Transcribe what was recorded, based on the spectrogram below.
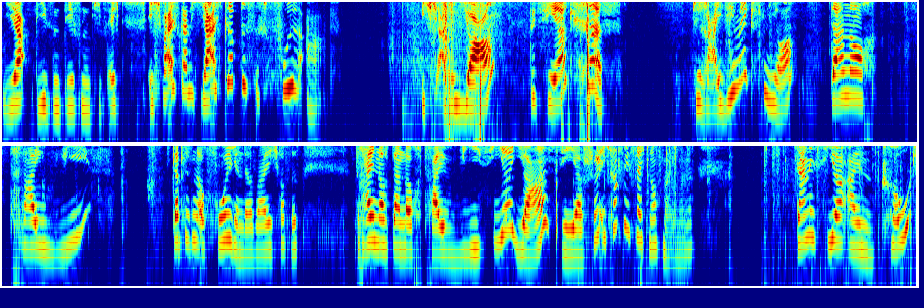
Ja, die sind definitiv echt. Ich weiß gar nicht. Ja, ich glaube, das ist Full Art. Ich, also ja, bisher krass. Drei V-Maxen, ja. Dann noch drei Vs. Ich glaube, da sind auch Folien dabei. Ich hoffe es. Drei noch, dann noch drei hier. Ja, sehr schön. Ich kaufe mir vielleicht noch mal irgendwas. Dann ist hier ein Code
